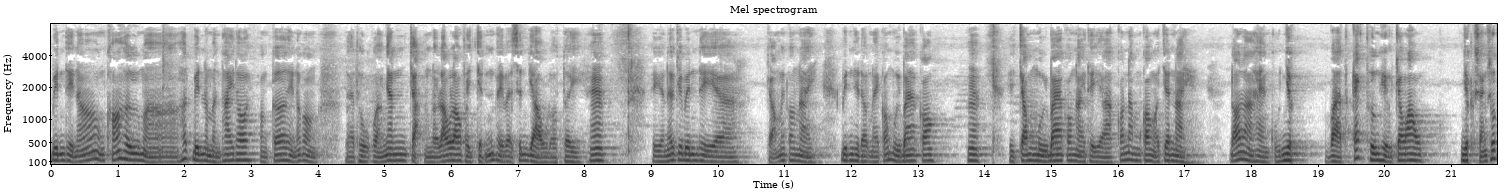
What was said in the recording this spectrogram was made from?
pin thì nó không khó hư mà hết pin là mình thay thôi. Còn cơ thì nó còn là thuộc vào nhanh, chậm, rồi lâu lâu phải chỉnh, phải vệ sinh dầu rồi tùy, ha. Thì nếu chơi pin thì à, chọn mấy con này. Pin thì đợt này có 13 con, ha. Thì trong 13 con này thì à, có 5 con ở trên này. Đó là hàng của Nhật và các thương hiệu châu Âu. Nhật sản xuất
